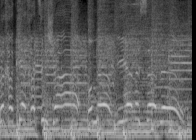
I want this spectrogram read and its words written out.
מחכה חצי שעה, אומר יהיה בסדר.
